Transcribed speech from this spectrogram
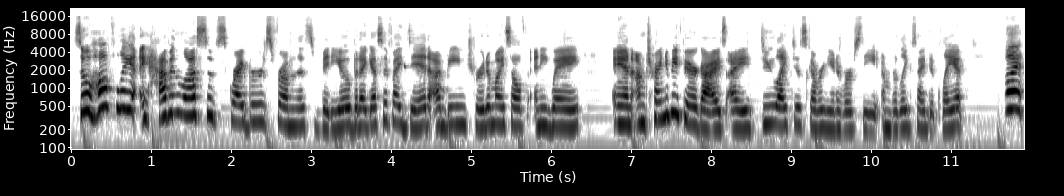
So hopefully I haven't lost subscribers from this video, but I guess if I did, I'm being true to myself anyway. And I'm trying to be fair, guys. I do like Discover University. I'm really excited to play it. But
